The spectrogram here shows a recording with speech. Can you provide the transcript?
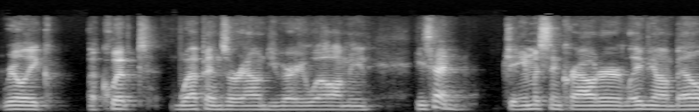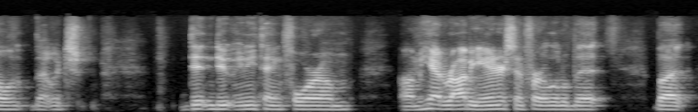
really equipped weapons around you very well. I mean, he's had Jamison Crowder, Le'Veon Bell, that which didn't do anything for him. Um, he had Robbie Anderson for a little bit, but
